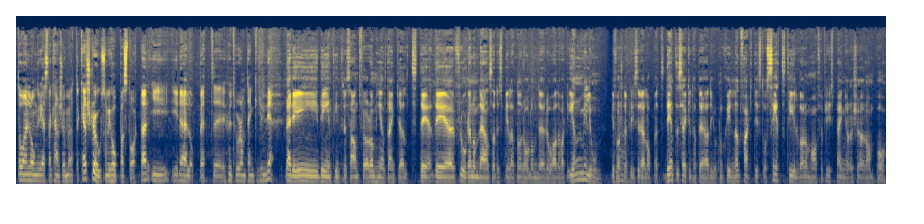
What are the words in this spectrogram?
då en lång resa kanske och möta Cash Crow som vi hoppas startar i, i det här loppet. Eh, hur tror du de tänker kring det? Nej, det är, det är inte intressant för dem helt enkelt. Det, det, är frågan om det ens hade spelat någon roll om det då hade varit en miljon i första mm. pris i det här loppet. Det är inte säkert att det hade gjort någon skillnad faktiskt och sett till vad de har för prispengar att köra om på,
